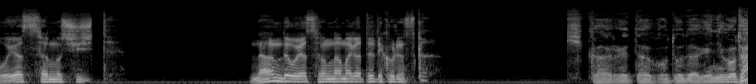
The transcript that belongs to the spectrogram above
おやっさんの指示って。なんでおやっさんの名前が出てくるんすか？聞かれたことだけに答え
